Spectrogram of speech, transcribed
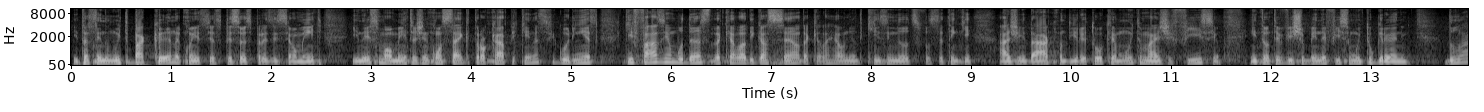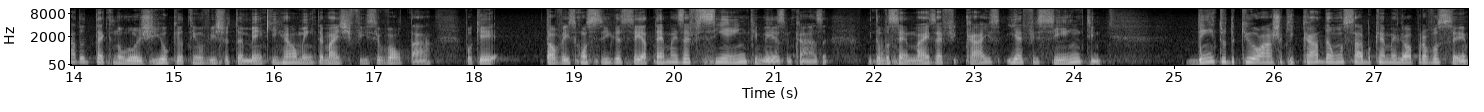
e está sendo muito bacana conhecer as pessoas presencialmente, e nesse momento a gente consegue trocar pequenas figurinhas que fazem a mudança daquela ligação, daquela reunião de 15 minutos, você tem que agendar com o diretor, que é muito mais difícil, então tenho visto um benefício muito grande. Do lado de tecnologia, o que eu tenho visto também é que realmente é mais difícil voltar, porque talvez consiga ser até mais eficiente mesmo em casa. Então você é mais eficaz e eficiente dentro do que eu acho que cada um sabe o que é melhor para você.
